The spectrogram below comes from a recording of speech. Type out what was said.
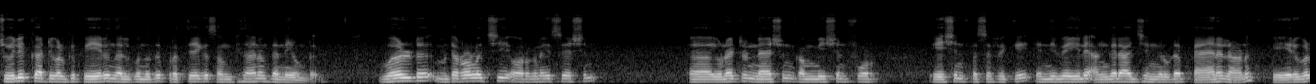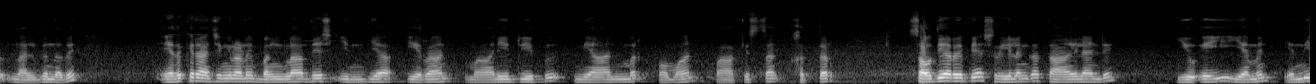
ചുഴലിക്കാറ്റുകൾക്ക് പേര് നൽകുന്നത് പ്രത്യേക സംവിധാനം തന്നെയുണ്ട്. World meteorology organisation united nation commission for Asian Pacific എന്നിവയിലെ അംഗരാജ്യങ്ങളുടെ പാനലാണ് പേരുകൾ നൽകുന്നത്. ഏതൊക്കെ രാജ്യങ്ങളാണ്? ബംഗ്ലാദേശ് ഇന്ത്യ ഇറാൻ മാലിദ്വീപ് Myanmar Oman Pakistan Qatar Saudi Arabia Sri Lanka Thailand U A E Yemen എന്നീ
